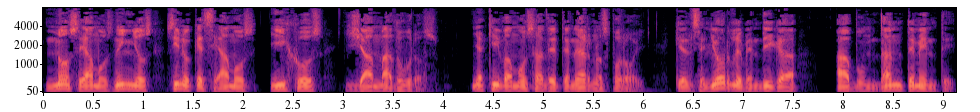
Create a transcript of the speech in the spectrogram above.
no seamos niños, sino que seamos hijos ya maduros. Y aquí vamos a detenernos por hoy. Que el Señor le bendiga abundantemente.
